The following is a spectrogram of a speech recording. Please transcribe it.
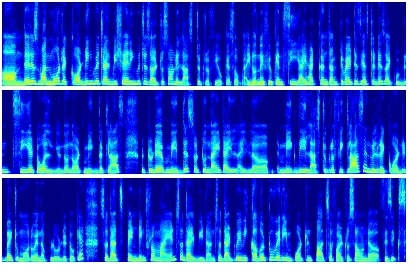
Um there is one more recording which i'll be sharing which is ultrasound elastography okay? So i don't know if you can see. I had conjunctivitis yesterday so i couldn't see at all you know not make the class. But today i've made this. So tonight i'll i'll uh, make the elastography class and we'll record it by tomorrow and upload it okay? So that's pending from my end. So that'll be done. So that way we cover two very important parts of ultrasound uh, physics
